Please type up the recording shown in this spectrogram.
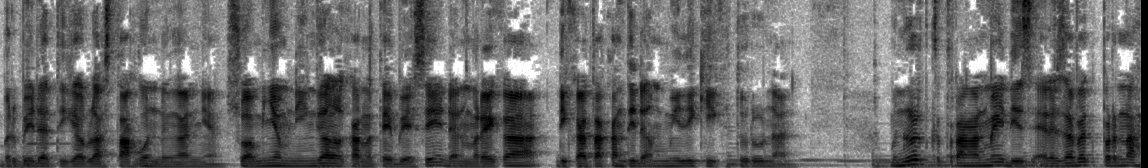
berbeda 13 tahun dengannya. Suaminya meninggal karena TBC dan mereka dikatakan tidak memiliki keturunan. Menurut keterangan medis, Elizabeth pernah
